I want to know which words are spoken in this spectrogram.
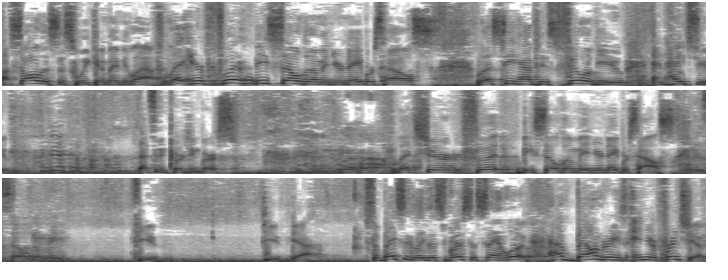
I saw this this week and it made me laugh. Let your foot be seldom in your neighbor's house, lest he have his fill of you and hate you. That's an encouraging verse. Let your foot be seldom in your neighbor's house. What does seldom mean? Few. Few, yeah. So basically, this verse is saying, look, have boundaries in your friendship.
